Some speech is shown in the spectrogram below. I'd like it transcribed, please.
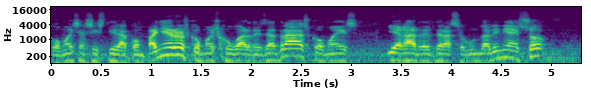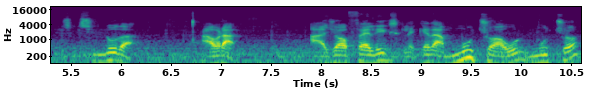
Como es asistir a compañeros, como es jugar desde atrás, como es llegar desde la segunda línea, eso s- sin duda. Ahora, a Joao Félix le queda mucho aún, mucho,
